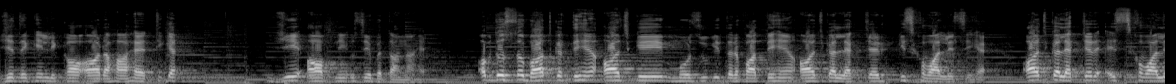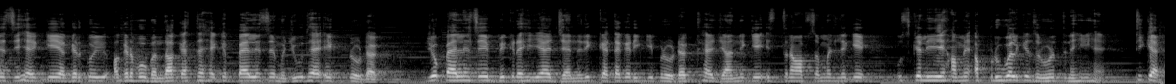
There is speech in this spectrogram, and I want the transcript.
ये देखें, लिखा आ रहा है, ठीक है? ये आपने उसे बताना है। अब दोस्तों, बात करते हैं आज के मौजू की तरफ़ आते हैं। आज का लेक्चर किस हवाले से है? आज का लेक्चर इस हवाले से है कि अगर कोई, अगर वो बंदा कहता है कि पहले से मौजूद है एक प्रोडक्ट जो पहले से बिक रही है जेनरिक कैटेगरी की प्रोडक्ट है, यानी कि इस तरह आप समझ लें कि उसके लिए हमें अप्रूवल की ज़रूरत नहीं है, ठीक है?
